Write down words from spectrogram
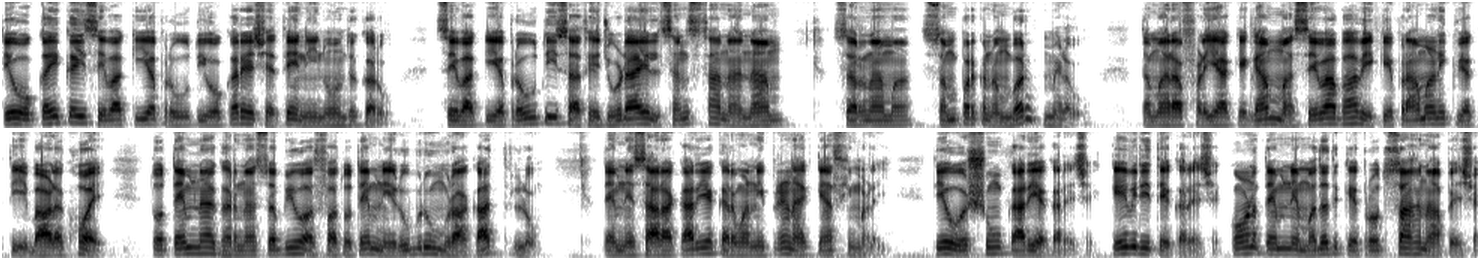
તેઓ કઈ કઈ સેવાકીય પ્રવૃત્તિઓ કરે છે તેની નોંધ કરો. સેવાકીય પ્રવૃત્તિ સાથે જોડાયેલ સંસ્થાના નામ, સરનામા, સંપર્ક નંબર મેળવો. તમારા ફળિયા કે ગામમાં સેવાભાવી કે પ્રામાણિક વ્યક્તિ, બાળક હોય, તો તેમના ઘરના સભ્યો અથવા તો તેમની રૂબરૂ મુલાકાત લો. તેમને સારા કાર્ય કરવાની પ્રેરણા ક્યાંથી મળી? તેઓ શું કાર્ય કરે છે? કેવી રીતે કરે છે? કોણ તેમને મદદ કે પ્રોત્સાહન આપે છે?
